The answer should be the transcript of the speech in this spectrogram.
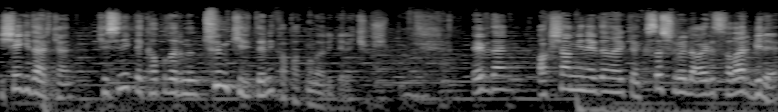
işe giderken kesinlikle kapılarının tüm kilitlerini kapatmaları gerekiyor. Evden akşamleyin evden ayrılırken kısa süreli ayrılsalar bile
